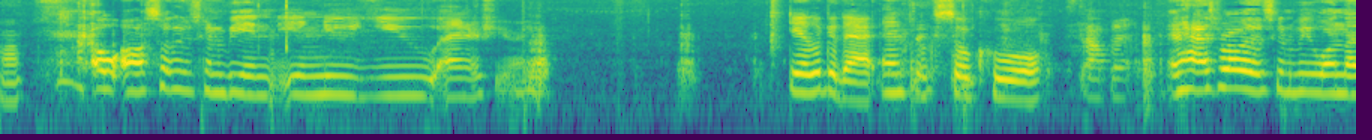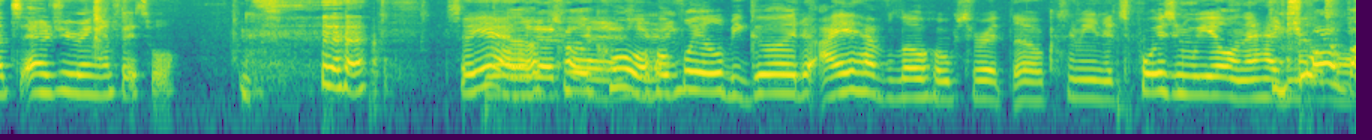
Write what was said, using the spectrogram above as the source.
My screw. Uh huh. Oh, also, there's gonna be a, a new U energy ring. Yeah, look at that. And it looks so cool. Stop it. And Hasbro, there's gonna be one that's energy ring and faithful. So yeah, Yeah, that looks really cool. ring. Hopefully it'll be good. I have low hopes for it though, because I mean it's Poison Wheel and then it has. Did you Metal want to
